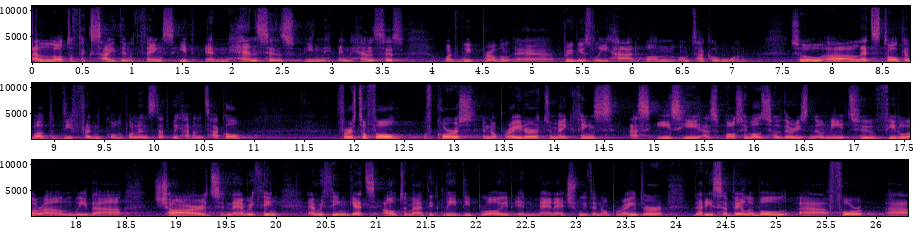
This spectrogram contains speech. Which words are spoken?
a lot of exciting things. It enhances, enhances what we uh, previously had on, on Tackle 1. So uh, let's talk about the different components that we have in Tackle. First of all, of course, an operator to make things as easy as possible, so there is no need to fiddle around with uh, charts and everything. Everything gets automatically deployed and managed with an operator that is available uh, for uh,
